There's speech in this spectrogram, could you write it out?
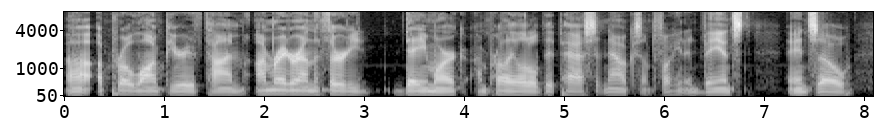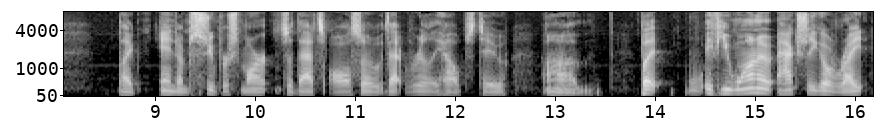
uh, a prolonged period of time. I'm right around the 30 day mark. I'm probably a little bit past it now because I'm fucking advanced. And so, like, and I'm super smart. So that's also, that really helps too. Um, but if you want to actually go write,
